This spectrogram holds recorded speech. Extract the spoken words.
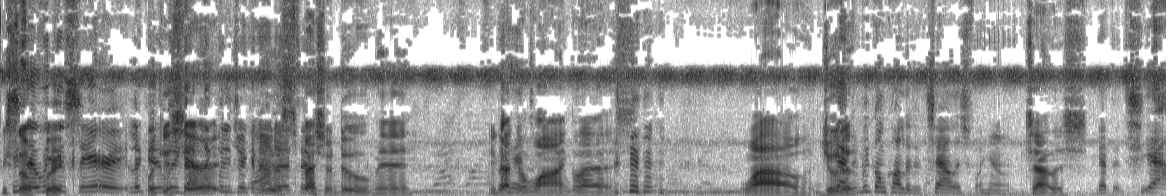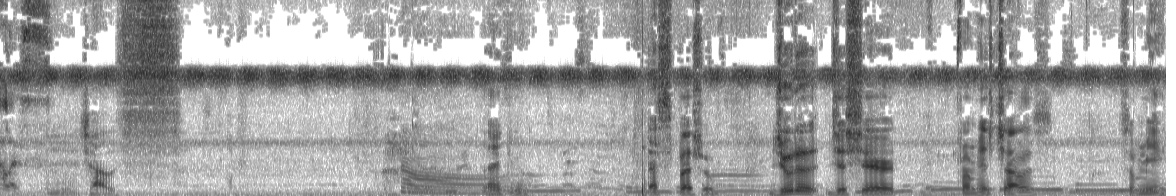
But we can share it. He so said we can share it. Look We at what he share got. it. Look what he drinking You out a of. too. special dude, man. You Go got the wine glass. wow, Judah. got- we gonna call it a challenge for him. Chalice. Got the chalice. Yeah, chalice. Oh. Thank you. That's special. Judah just shared from his chalice to me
